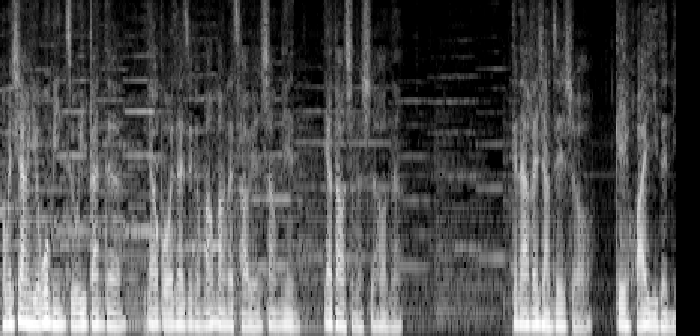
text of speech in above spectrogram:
我们像游牧民族一般的漂泊在这个茫茫的草原上面，要到什么时候呢？跟大家分享这首《给怀疑的你》。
